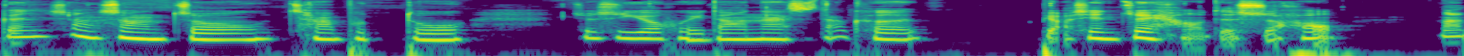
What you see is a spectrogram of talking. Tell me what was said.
跟上上周差不多，就是又回到纳斯达克表现最好的时候。那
